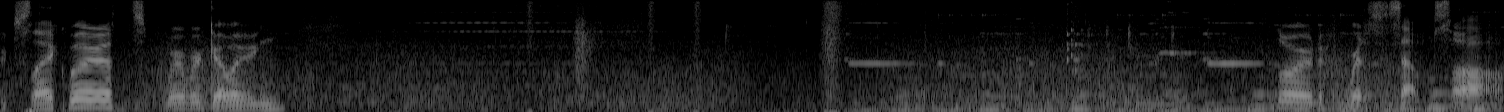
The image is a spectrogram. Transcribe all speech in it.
Looks like we're, where we're going. Lord, where does this out? Saw.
